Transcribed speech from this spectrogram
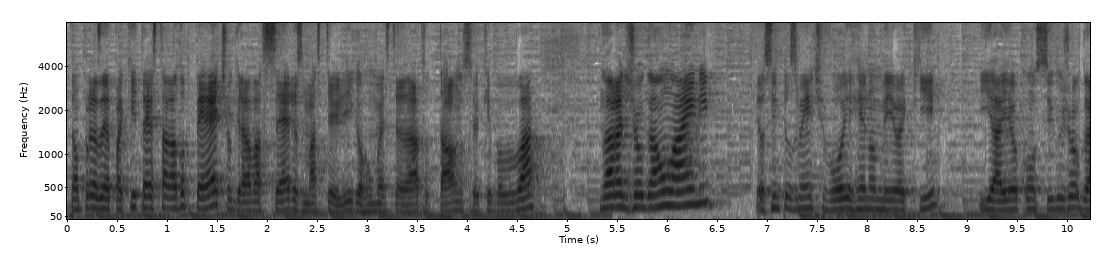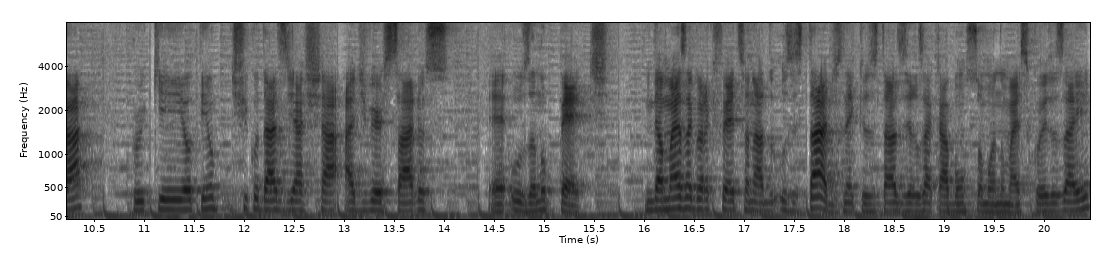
Então, por exemplo, aqui está instalado o patch, eu gravo as séries, Master League, arrumo estrelato tal, não sei o que, blá blá blá. Na hora de jogar online, eu simplesmente vou e renomeio aqui e aí eu consigo jogar, porque eu tenho dificuldades de achar adversários é, usando o patch. Ainda mais agora que foi adicionado os estádios, né? Que os estádios eles acabam somando mais coisas aí.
